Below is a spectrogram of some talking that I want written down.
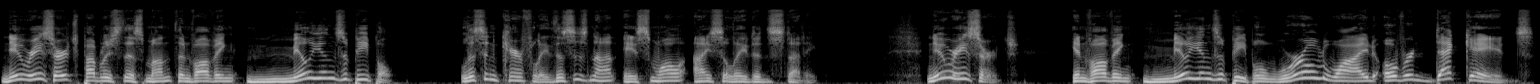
New research published this month involving millions of people Listen carefully. This is not a small, isolated study. New research involving millions of people worldwide over decades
